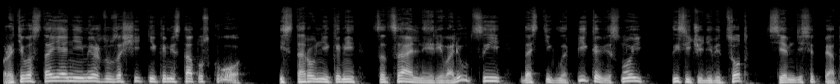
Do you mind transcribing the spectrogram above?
Противостояние между защитниками статус-кво и сторонниками социальной революции достигло пика весной 1975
